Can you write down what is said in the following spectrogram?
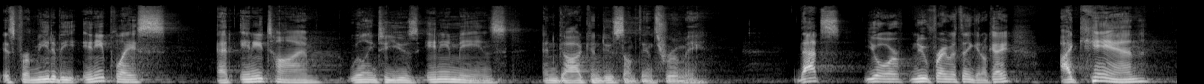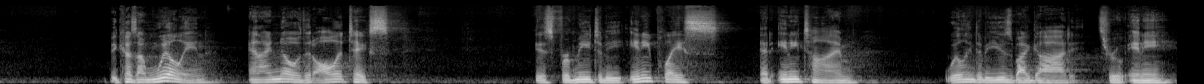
is for me to be any place at any time, willing to use any means, and God can do something through me. That's your new frame of thinking, okay? I can because I'm willing and I know that all it takes is for me to be any place at any time, willing to be used by God through any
